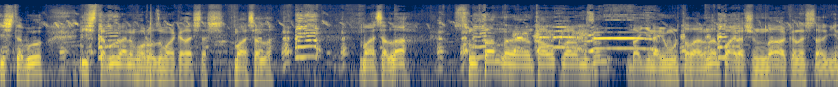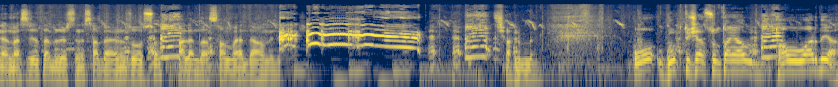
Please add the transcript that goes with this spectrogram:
İşte bu, işte bu benim horozum arkadaşlar. Maşallah. Maşallah. Sultan e, tavuklarımızın da yine yumurtalarını paylaşımda arkadaşlar. Yine mesaj atabilirsiniz haberiniz olsun. Halen daha salmaya devam ediyorlar. Canım benim. O guk düşen sultan yav tavuğu vardı ya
